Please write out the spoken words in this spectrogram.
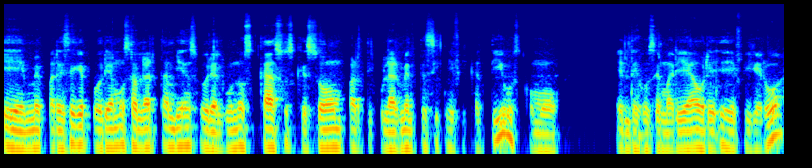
Eh, me parece que podríamos hablar también sobre algunos casos que son particularmente significativos, como el de José María eh, Figueroa,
